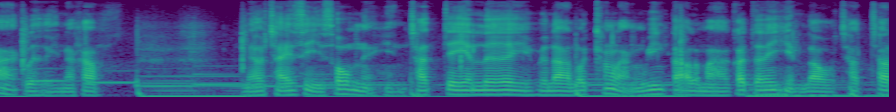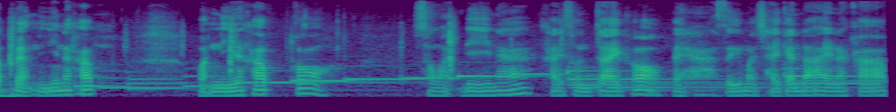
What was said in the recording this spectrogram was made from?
มากๆเลยนะครับ แล้วใช้สีส้มเนี่ยเห็นชัดเจนเลย เวลารถข้างหลังวิ่งตามมา ก็จะได้เห็นเราชัดๆแบบนี้นะครับ วันนี้นะครับก็สวัสดีนะ ใครสนใจก็ไปหาซื้อมาใช้กันได้นะครับ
